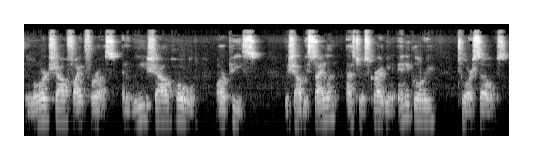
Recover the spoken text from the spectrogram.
The Lord shall fight for us, and we shall hold our peace. We shall be silent as to ascribing any glory to ourselves,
